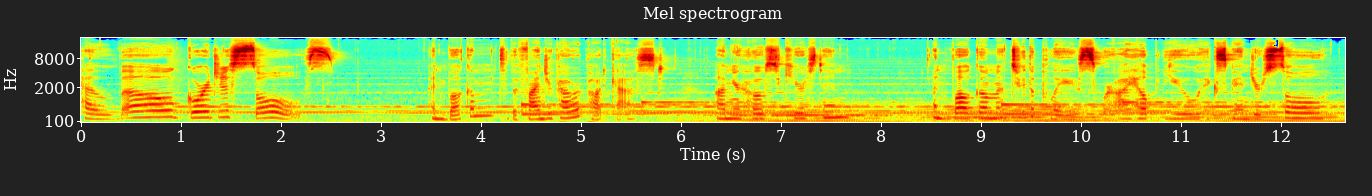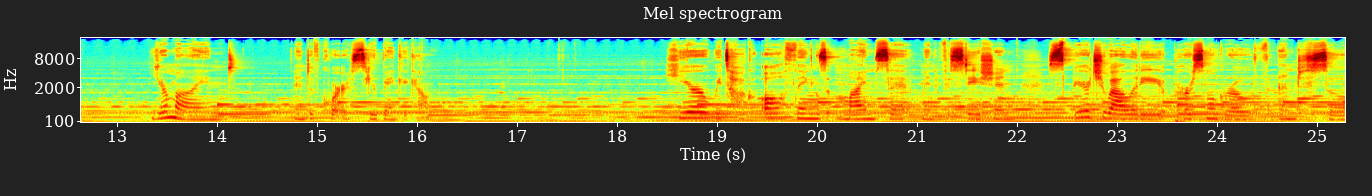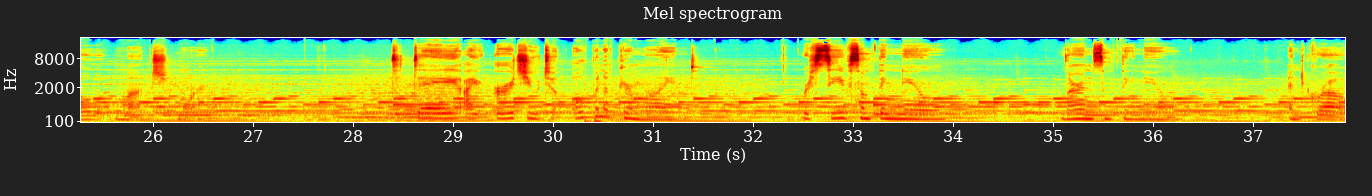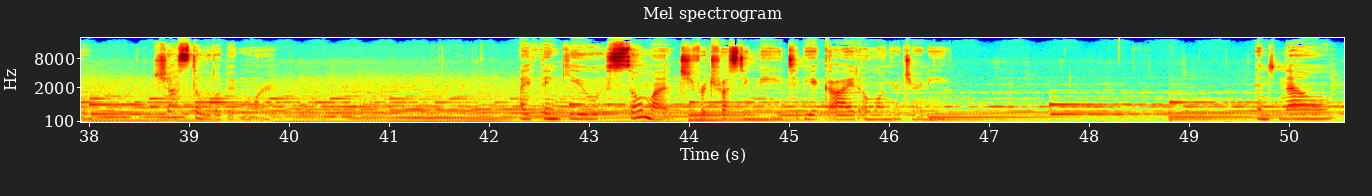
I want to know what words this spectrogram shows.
Hello, gorgeous souls, and welcome to the Find Your Power podcast. I'm your host, Kirsten, and welcome to the place where I help you expand your soul, your mind, and of course, your bank account. Here we talk all things mindset, manifestation, spirituality, personal growth, and so much more. Today, I urge you to open up your mind, receive something new, learn something new, and grow just a little bit more. I thank you so much for trusting me to be a guide along your journey. And now,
